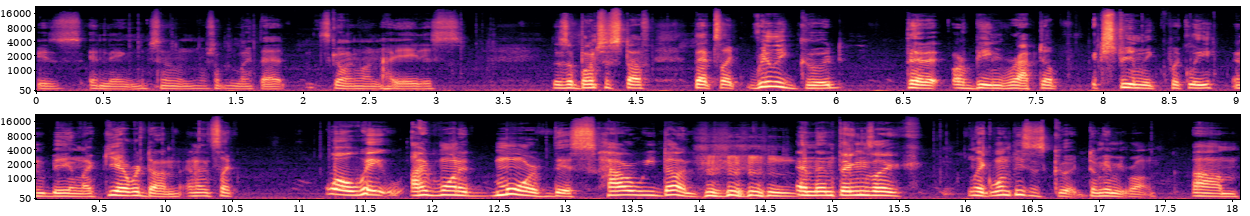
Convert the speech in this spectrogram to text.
is ending soon or something like that. It's going on hiatus. There's a bunch of stuff that's like really good that are being wrapped up extremely quickly and being like, yeah, we're done. And it's like, whoa, wait, I wanted more of this. How are we done? and then things like like One Piece is good. Don't get me wrong. Um,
